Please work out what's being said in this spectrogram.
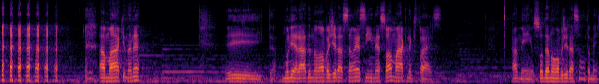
a máquina, né? Eita, mulherada na nova geração é assim, né? Só a máquina que faz. Amém. Eu sou da nova geração também.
